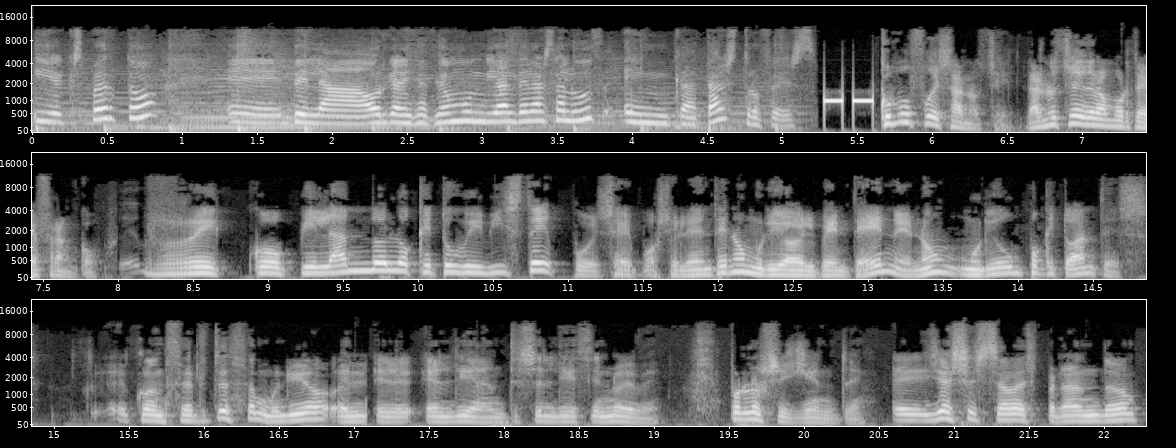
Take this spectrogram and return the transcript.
y experto eh, de la Organización Mundial de la Salud en catástrofes. ¿Cómo fue esa noche? La noche de la muerte de Franco. Recopilando lo que tú viviste, pues eh, posiblemente no murió el 20N, ¿no? Murió un poquito antes. Con certeza murió el, día antes, el 19. Por lo siguiente, eh, ya se estaba esperando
